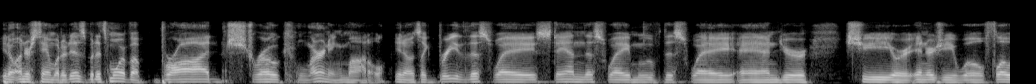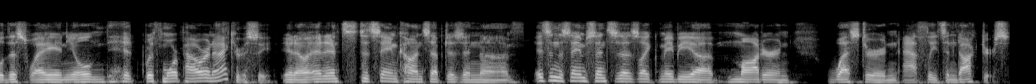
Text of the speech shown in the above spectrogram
you know understand what it is but it's more of a broad stroke learning model. You know it's like breathe this way stand this way move this way and your chi or energy will flow this way and you'll hit with more power and accuracy you know? And it's the same concept as in uh, it's in the same sense as like maybe a modern Western athletes and doctors.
